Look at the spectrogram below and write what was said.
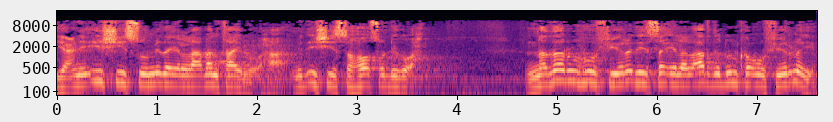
yacnii ishiisuu miday laaban tahay buu ahaa. Mid ishiisa hoosu dhigu ah. Nadaruhu fiiradiisa ila alardi dhulka uu fiirinayo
